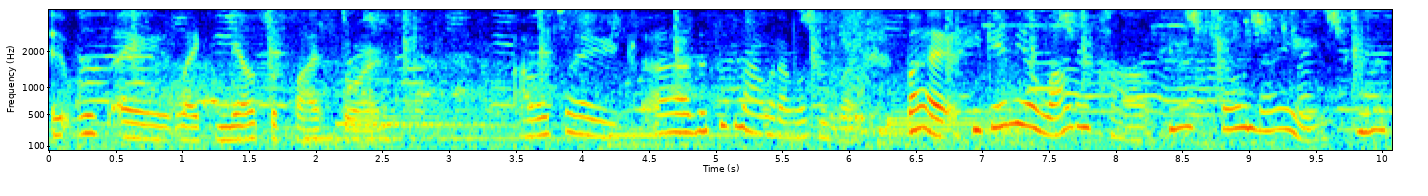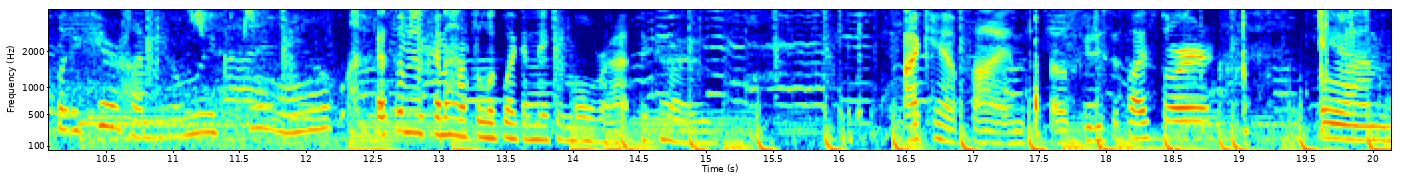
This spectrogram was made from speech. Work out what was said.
It was a like nail supply store. I was like, uh, this is not what I was looking for. But he gave me a lollipop. He was so nice. He was like, here, honey. I'm like, oh. Guess I'm just gonna have to look like a naked mole rat because I can't find a beauty supply store. And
